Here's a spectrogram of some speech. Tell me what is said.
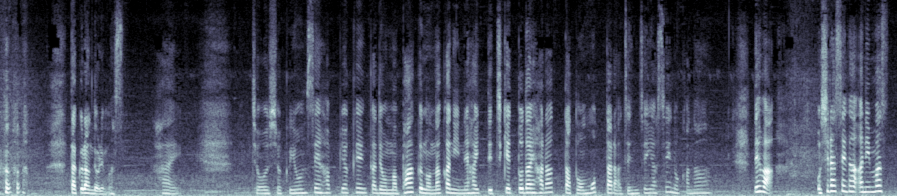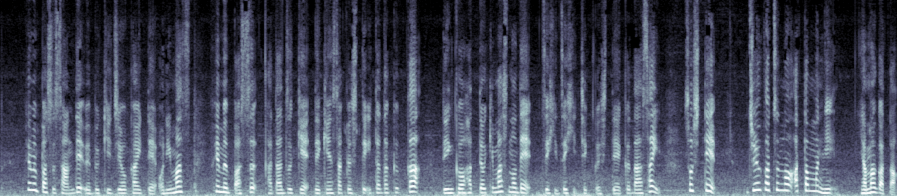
企んでおります。はい。朝食4800円か。でもまあパークの中にね入ってチケット代払ったと思ったら全然安いのかな。ではお知らせがあります。フェムパスさんでウェブ記事を書いております。フェムパス片付けで検索していただくかリンクを貼っておきますのでぜひぜひチェックしてください。そして10月の頭に山形。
